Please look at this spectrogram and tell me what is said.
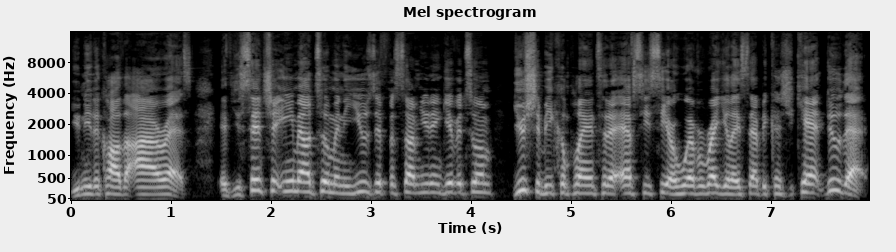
you need to call the IRS. If you sent your email to him and he used it for something you didn't give it to him, you should be complaining to the FCC or whoever regulates that because you can't do that.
